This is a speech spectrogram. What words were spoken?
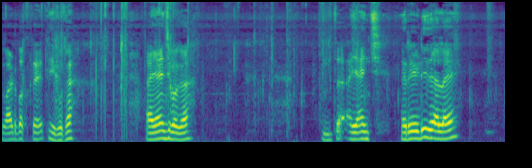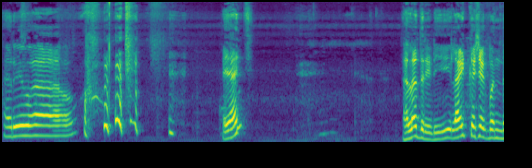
वाट बघतायत. हे बघा. आयांश बघा. तुमचं अयांश. रेडी झालाय. अरे वा झालात रेडी? लाइट कशाक बंद?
